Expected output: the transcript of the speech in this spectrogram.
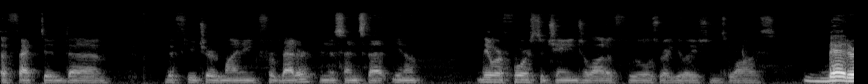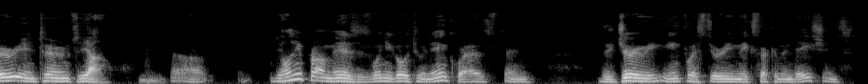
affected uh, the future of mining for better, in the sense that you know they were forced to change a lot of rules, regulations, laws? Better in terms, yeah. Mm. Uh, the only problem is, is when you go to an inquest and the jury, inquest jury makes recommendations,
